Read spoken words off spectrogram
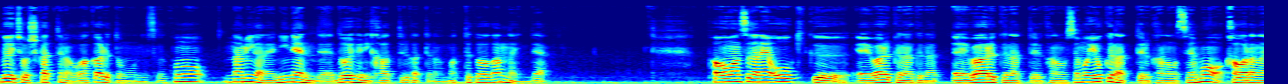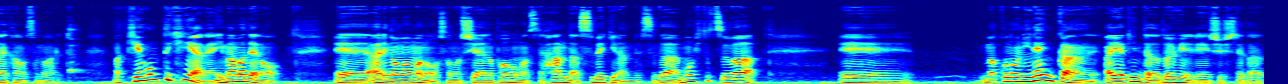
どういう調子かっていうのが分かると思うんですが、この波がね、2年でどういう風に変わってるかっていうのは全く分かんないんで、パフォーマンスがね、大きく、えー、悪くなくな、えー、悪くなってる可能性も良くなってる可能性も変わらない可能性もあると。まあ、基本的にはね、今までの、え、ありのままのその試合のパフォーマンスで判断すべきなんですが、もう一つは、えー、まあ、この2年間、アイア・キンタがどういうふうに練習してか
